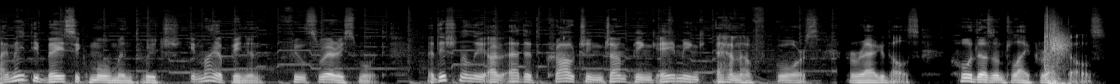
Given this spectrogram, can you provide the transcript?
I made the basic movement which, in my opinion, feels very smooth. Additionally, I've added crouching, jumping, aiming, and of course, ragdolls. Who doesn't like ragdolls?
